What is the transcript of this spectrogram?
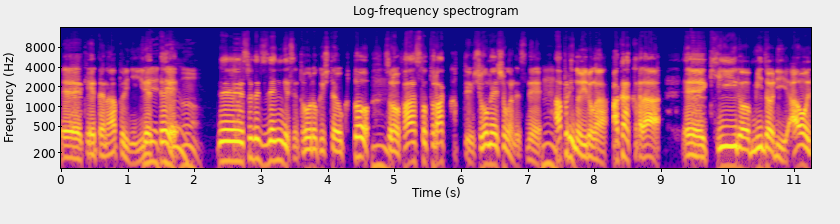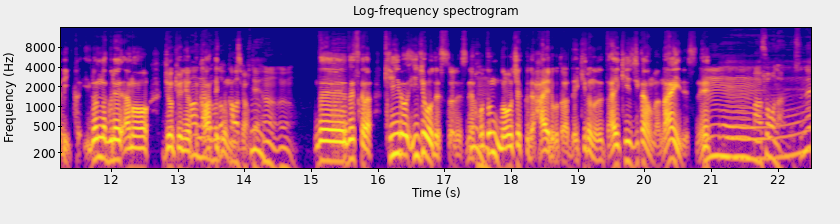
えー、携帯のアプリに入れて。でそれで事前にですね登録しておくと、うん、そのファーストトラックっていう証明書がですね、うん、アプリの色が赤から、えー、黄色緑青にいろんなグレあの状況によって変わっていくんですよ。でですから黄色以上ですとですね、うん、ほとんどノーチェックで入ることができるので待機時間はないですね。まあそうなんですね。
